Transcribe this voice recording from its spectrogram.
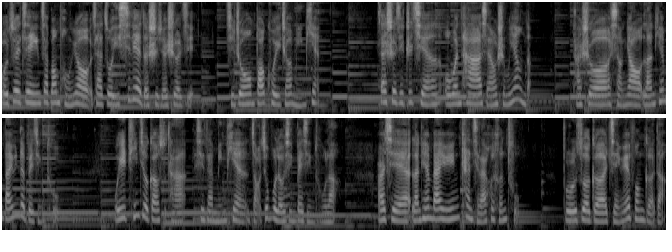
我最近在帮朋友在做一系列的视觉设计，其中包括一张名片。在设计之前，我问他想要什么样的。他说想要蓝天白云的背景图，我一听就告诉他，现在名片早就不流行背景图了，而且蓝天白云看起来会很土，不如做个简约风格的，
